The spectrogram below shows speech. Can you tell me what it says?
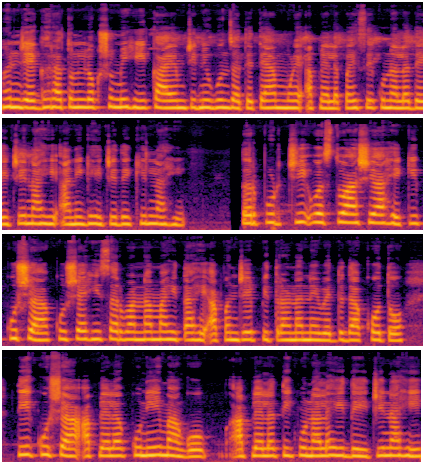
म्हणजे घरातून लक्ष्मी ही कायमची निघून जाते. त्यामुळे आपल्याला पैसे कुणाला द्यायचे नाही आणि घ्यायचे देखील नाही. तर पुढची वस्तू अशी आहे की कुशा कुशा ही सर्वांना माहीत आहे. आपण जे पित्रांना नैवेद्य दाखवतो ती कुशा आपल्याला कुणीही मागो आपल्याला ती कुणालाही द्यायची नाही.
